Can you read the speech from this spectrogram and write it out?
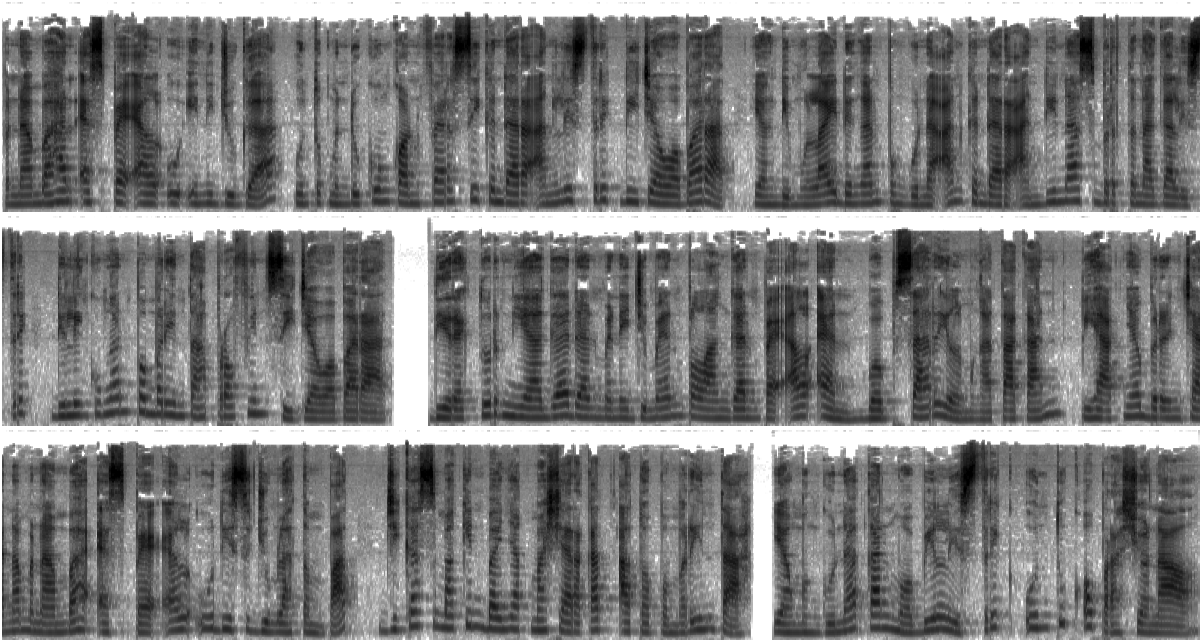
Penambahan SPLU ini juga untuk mendukung konversi kendaraan listrik di Jawa Barat yang dimulai dengan penggunaan kendaraan dinas bertenaga listrik di lingkungan pemerintah Provinsi Jawa Barat. Direktur Niaga dan Manajemen Pelanggan PLN, Bob Saril, mengatakan pihaknya berencana menambah SPLU di sejumlah tempat jika semakin banyak masyarakat atau pemerintah yang menggunakan mobil listrik untuk operasional.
